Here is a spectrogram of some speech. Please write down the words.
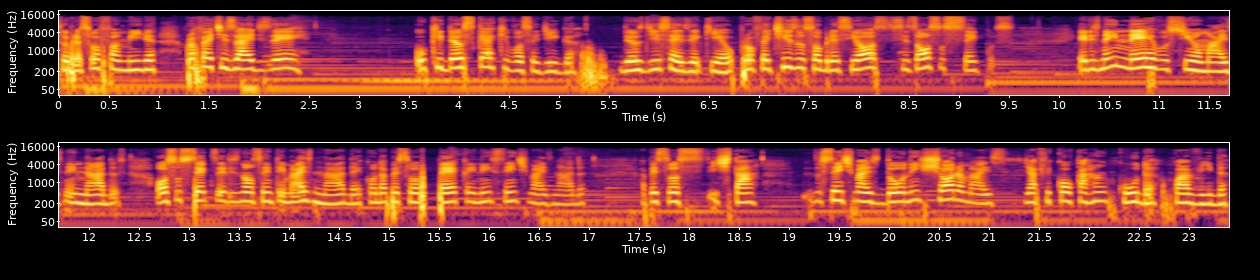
sobre a sua família, profetizar e dizer o que Deus quer que você diga. Deus disse a Ezequiel: profetiza sobre esse osso, esses ossos secos. Eles nem nervos tinham mais, nem nada. Ossos secos, eles não sentem mais nada. É quando a pessoa peca e nem sente mais nada. A pessoa está, não sente mais dor, nem chora mais. Já ficou carrancuda com a vida.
